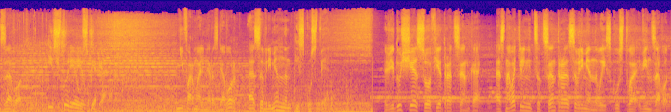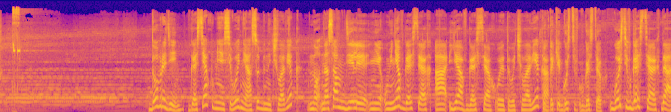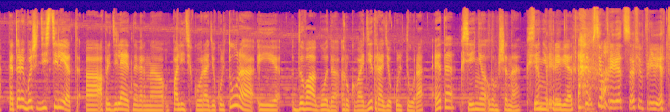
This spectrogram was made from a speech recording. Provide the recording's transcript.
Винзавод. История успеха. Неформальный разговор о современном искусстве. Ведущая Софья Троценко, основательница Центра современного искусства «Винзавод». Добрый день! В гостях у меня сегодня особенный человек, но на самом деле не у меня в гостях, а я в гостях у этого человека. Это такие гости в гостях. Гости в гостях, да, который больше 10 лет а, определяет, наверное, политику радиокультура и два года руководит радиокультура. Это Ксения Лумшина. Ксения, Всем привет. привет. Всем привет, Софья, привет.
